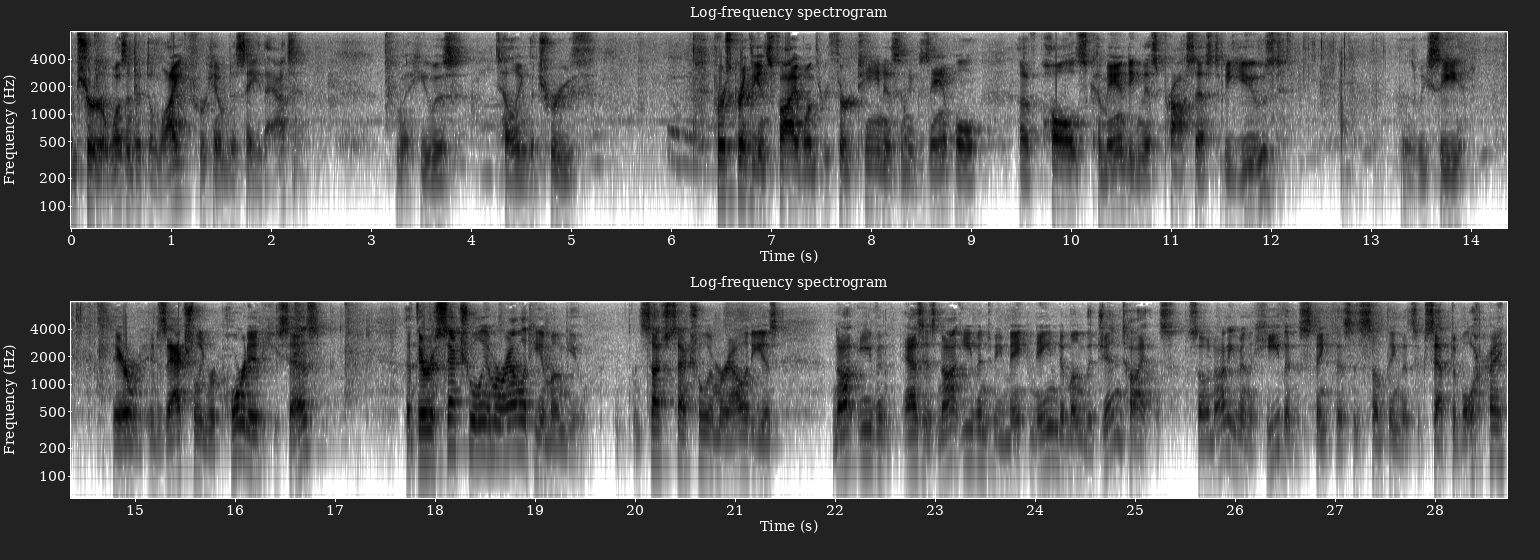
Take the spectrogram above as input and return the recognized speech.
I'm sure it wasn't a delight for him to say that, but he was telling the truth. 1 Corinthians 5 1 through 13 is an example of Paul's commanding this process to be used. As we see there, it is actually reported, he says, that there is sexual immorality among you, and such sexual immorality is not even as is not even to be ma- named among the Gentiles. So not even the heathens think this is something that's acceptable, right?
